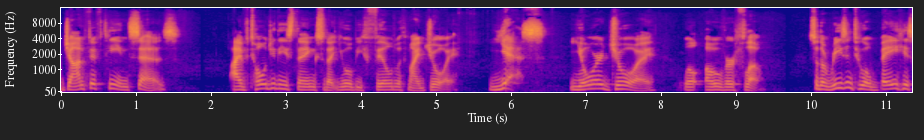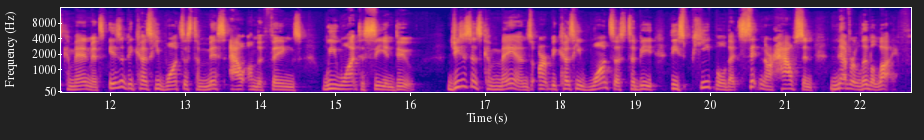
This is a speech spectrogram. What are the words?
John 15 says, I've told you these things so that you will be filled with my joy yes, your joy will overflow. So, the reason to obey his commandments isn't because he wants us to miss out on the things we want to see and do. Jesus' commands aren't because he wants us to be these people that sit in our house and never live a life.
